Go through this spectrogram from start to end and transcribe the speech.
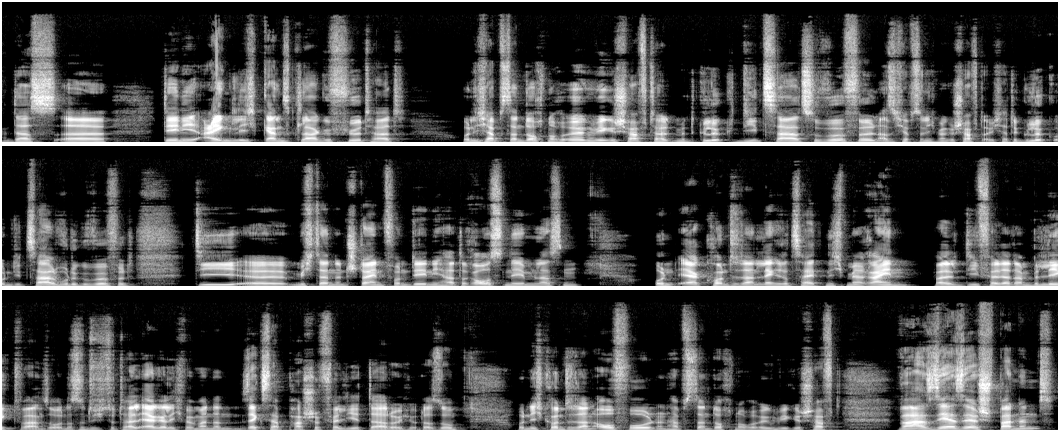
dass äh, Deni eigentlich ganz klar geführt hat. Und ich habe es dann doch noch irgendwie geschafft, halt mit Glück die Zahl zu würfeln. Also ich habe es nicht mal geschafft, aber ich hatte Glück und die Zahl wurde gewürfelt, die äh, mich dann den Stein von Deni hat rausnehmen lassen. Und er konnte dann längere Zeit nicht mehr rein, weil die Felder dann belegt waren. So. Und das ist natürlich total ärgerlich, wenn man dann Sechserpasche verliert dadurch oder so. Und ich konnte dann aufholen und habe es dann doch noch irgendwie geschafft. War sehr, sehr spannend.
